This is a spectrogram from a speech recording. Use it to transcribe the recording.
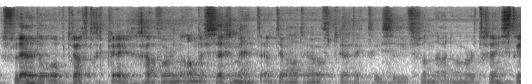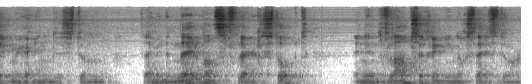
Flair de opdracht gekregen, ga voor een ander segment. En toen had de hoofdredactrice iets van, nou dan wordt er geen strip meer in. Dus toen zijn we in de Nederlandse Flair gestopt. En in de Vlaamse ging hij nog steeds door.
